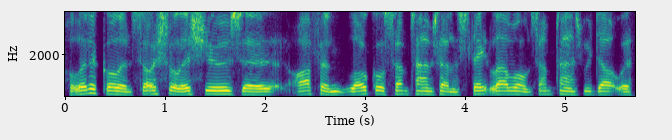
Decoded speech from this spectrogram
political and social issues, uh, often local, sometimes on a state level, and sometimes we dealt with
